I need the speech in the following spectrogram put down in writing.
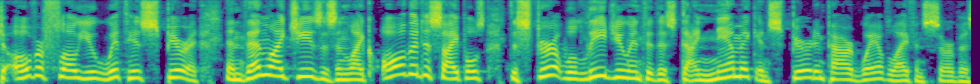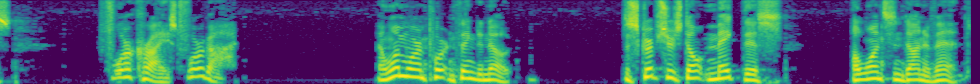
to overflow you with his spirit. And then, like Jesus and like all the disciples, the spirit will lead you into this dynamic and spirit empowered way of life and service for Christ, for God. And one more important thing to note the scriptures don't make this a once and done event.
